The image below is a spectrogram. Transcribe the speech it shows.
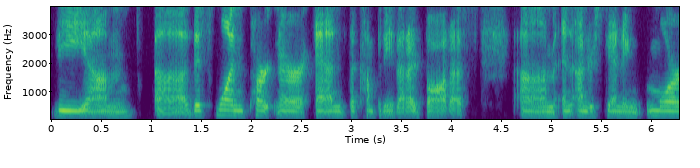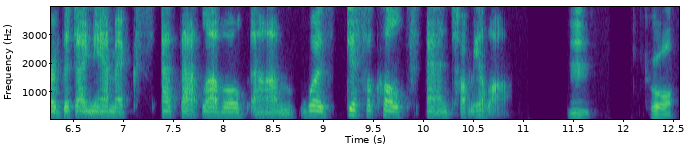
the um, uh, this one partner and the company that had bought us um, and understanding more of the dynamics at that level um, was difficult and taught me a lot. Mm, cool.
